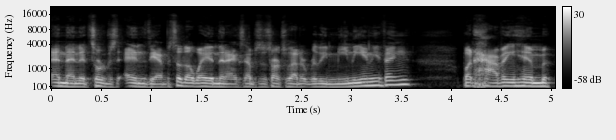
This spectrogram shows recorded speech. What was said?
and then it sort of just ends the episode that way and the next episode starts without it really meaning anything. But having him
